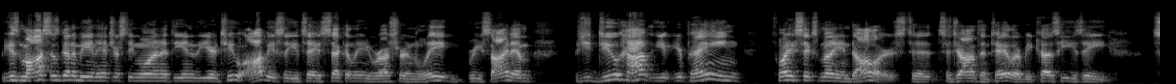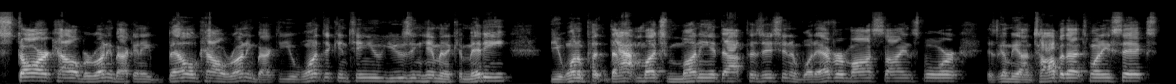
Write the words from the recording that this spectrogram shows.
because Moss is going to be an interesting one at the end of the year too. Obviously, you'd say second leading rusher in the league, re-sign him, but you do have you're paying twenty six million dollars to to Jonathan Taylor because he's a star caliber running back and a bell cow running back. Do you want to continue using him in a committee? Do you want to put that much money at that position and whatever Moss signs for is going to be on top of that 26?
